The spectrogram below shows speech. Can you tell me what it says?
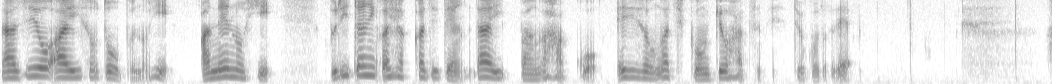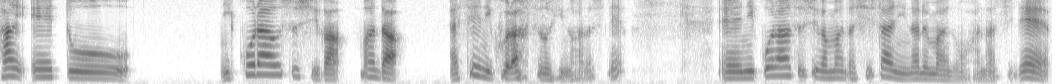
ラジオアイソトープの日、姉の日、ブリタニカ百科事典第1版が発行。エジソンが蓄音機を発明。ということで。はい、えっ、ー、と、ニコラウス氏がまだ、聖ニコラウスの日の話ね。えー、ニコラウス氏がまだ司祭になる前のお話で、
